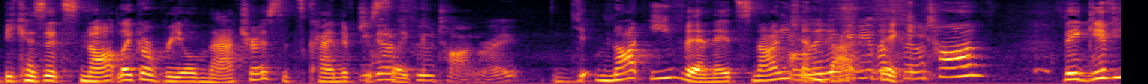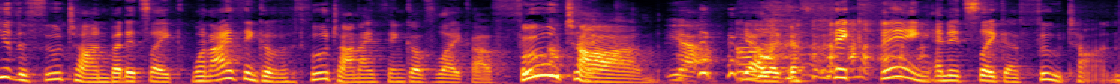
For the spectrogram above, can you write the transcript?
Because it's not like a real mattress. It's kind of Mm-hmm. you just get a like futon right Y- not even. It's not even oh, they didn't give you the thick. futon They give you the futon, but it's like when I think of a futon, I think of like a futon. yeah Yeah, like a thick thing, and it's like a futon.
